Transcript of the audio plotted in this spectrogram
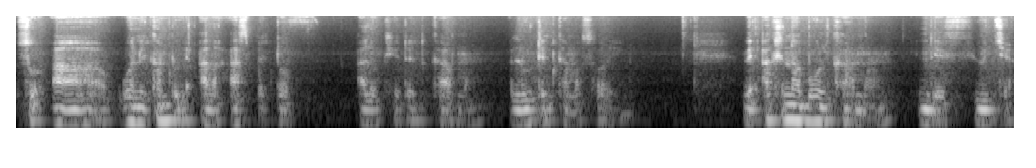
So uh, when we come to the other aspect of allocated karma, allotted karma, sorry, the actionable karma in the future,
